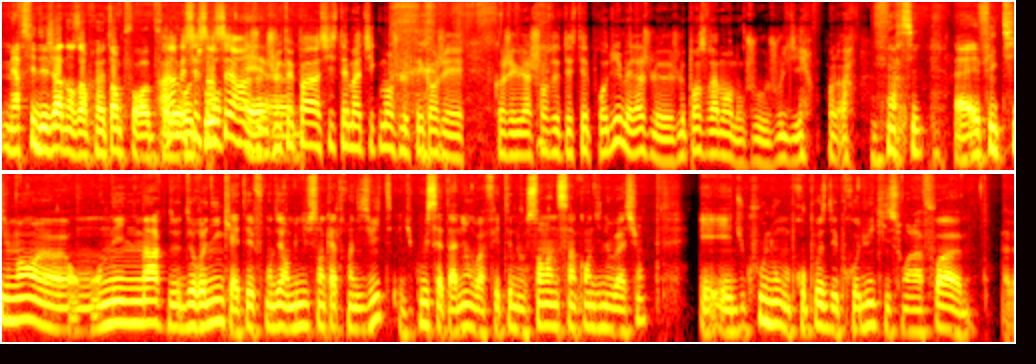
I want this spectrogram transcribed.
Merci déjà dans un premier temps pour, pour Ah, les mais c'est sincère, hein, je, je le fais pas systématiquement, je le fais quand j'ai quand j'ai eu la chance de tester le produit, mais là, je le, je le pense vraiment, donc je, vous- je vous le dis. Voilà. Merci. Effectivement, on, on est une marque de, de running qui a été fondée en 1898 et du coup cette année on va fêter nos 125 ans d'innovation et, et du coup nous on propose des produits qui sont à la fois euh,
